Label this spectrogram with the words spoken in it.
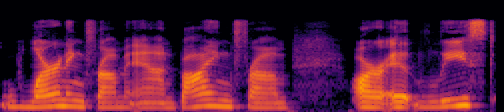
learning from and buying from are at least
